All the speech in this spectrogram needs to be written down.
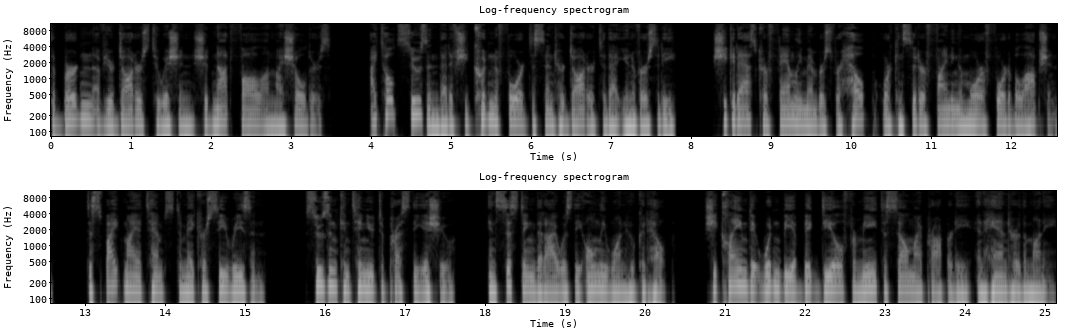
the burden of your daughter's tuition should not fall on my shoulders, I told Susan that if she couldn't afford to send her daughter to that university, she could ask her family members for help or consider finding a more affordable option. Despite my attempts to make her see reason, Susan continued to press the issue, insisting that I was the only one who could help. She claimed it wouldn't be a big deal for me to sell my property and hand her the money.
